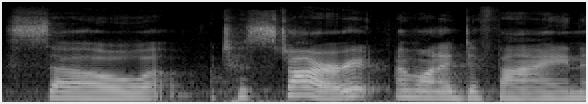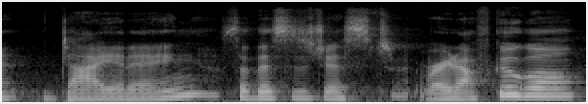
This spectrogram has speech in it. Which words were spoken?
So, to start, I want to define dieting. So, this is just right off Google,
